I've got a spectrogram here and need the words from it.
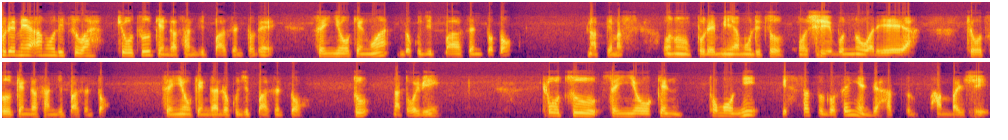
プレミアム率は共通券が30%で、専用券は60%となっています。このプレミアム率、C 分の割合や共通券が30%、専用券が60%となっており、共通専用券ともに1冊5000円で販売し、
